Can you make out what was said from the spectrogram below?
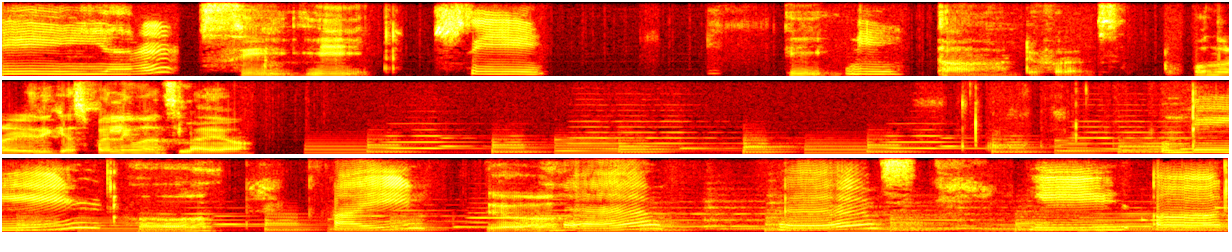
E N C E C E D ആ ഡിഫറൻസ് ഒന്നുകൂടെ എഴുതിക്കോ സ്പെല്ലിംഗ് മനസ്സിലായോ? ഡി ആ. ഐ യാ F F E R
